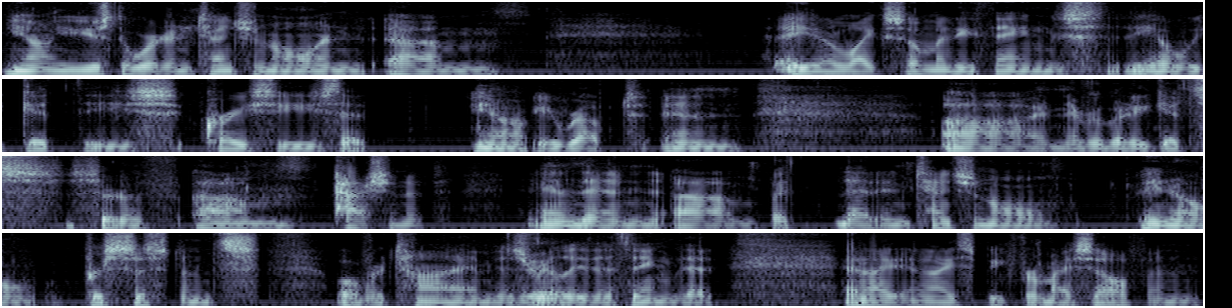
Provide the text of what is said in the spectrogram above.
you know you used the word intentional, and um, you know, like so many things, you know, we get these crises that you know erupt, and uh, and everybody gets sort of um, passionate, and then um, but that intentional, you know, persistence over time is Yeah. really the thing that, and I and I speak for myself and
